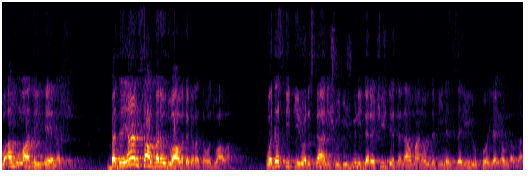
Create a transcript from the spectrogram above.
و ئەم وڵاتەی ئێمەش بە دەیان ساڵ بەرەو دواوە دەگەڕێتەوە دواوە و دەستی تیرۆرستانیش و دوژمنی دەرەکیش دێتە ناومانەوە و دەبینە زەلیل و کۆیلەی ئەولاولا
